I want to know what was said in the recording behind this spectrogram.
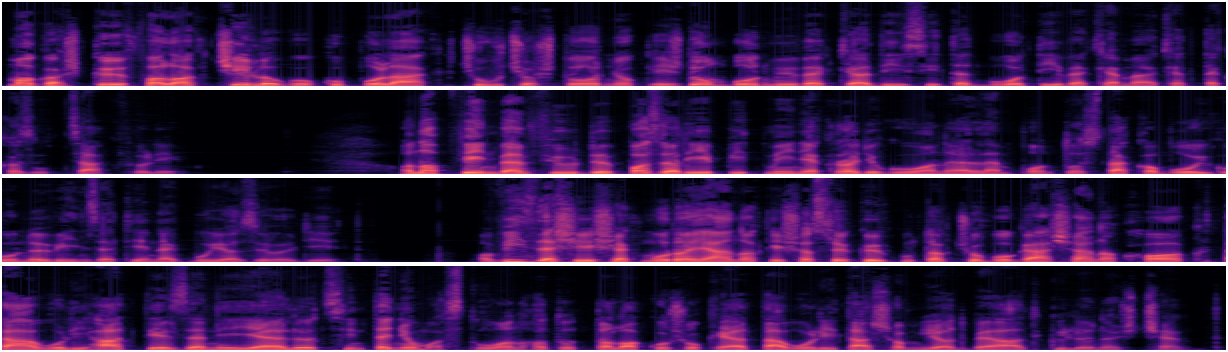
Magas kőfalak, csillogó kupolák, csúcsos tornyok és domborművekkel díszített boltívek emelkedtek az utcák fölé. A napfényben fürdő pazar építmények ragyogóan ellenpontozták a bolygó növényzetének buja zöldjét. A vízesések morajának és a szökőkutak csobogásának halk, távoli háttérzenéje előtt szinte nyomasztóan hatott a lakosok eltávolítása miatt beállt különös csend.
